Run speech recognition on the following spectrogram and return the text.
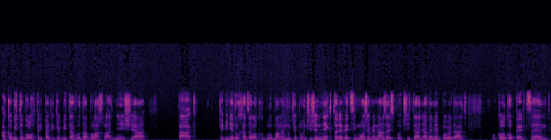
ako by to bolo v prípade, keby tá voda bola chladnejšia, tak, keby nedochádzalo ku globálnemu teplomu. Čiže niektoré veci môžeme naozaj spočítať a vieme povedať, o koľko percent e,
